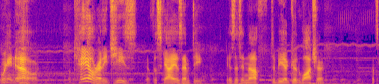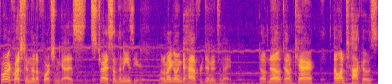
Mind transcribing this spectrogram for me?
We know. Okay already, jeez. If the sky is empty, is it enough to be a good watcher? That's more a question than a fortune, guys. Let's try something easier. What am I going to have for dinner tonight? Don't know, don't care. I want tacos.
